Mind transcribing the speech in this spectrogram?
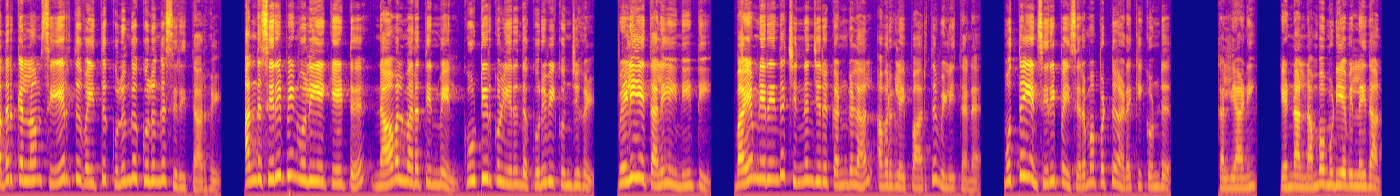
அதற்கெல்லாம் சேர்த்து வைத்து குலுங்க குலுங்க சிரித்தார்கள். அந்த சிரிப்பின் ஒலியை கேட்டு நாவல் மரத்தின் மேல் கூட்டிற்குள் இருந்த குருவி குஞ்சுகள் வெளியே தலையை நீட்டி பயம் நிறைந்த சின்னஞ்சிறு கண்களால் அவர்களை பார்த்து விழித்தன. முத்தையன் சிரிப்பை சிரமப்பட்டு அடக்கிக் கொண்டு கல்யாணி என்னால் நம்ப முடியவில்லைதான்.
